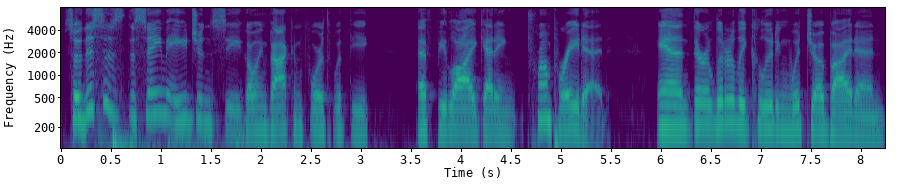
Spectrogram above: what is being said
So this is the same agency going back and forth with the FBI getting Trump raided, and they're literally colluding with Joe Biden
